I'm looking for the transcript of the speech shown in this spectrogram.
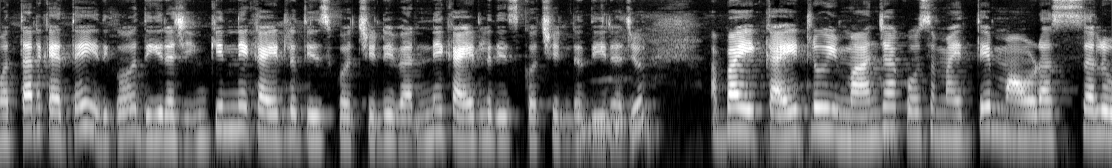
మొత్తానికైతే ఇదిగో ధీరజ్ ఇంకిన్ని కైట్లు తీసుకొచ్చిండు ఇవన్నీ కైట్లు తీసుకొచ్చిండు ధీరజు. అబ్బాయి కైట్లు ఈ మాంజా కోసం అయితే మావిడ అస్సలు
